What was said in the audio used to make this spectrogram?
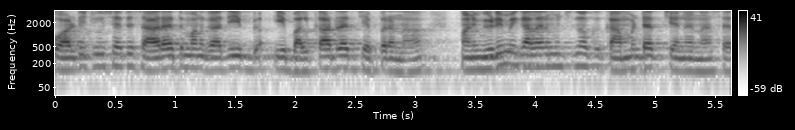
క్వాలిటీ చూసి అయితే సార్ అయితే మనకు అది ఈ బల్క్ ఆర్డర్ అయితే చెప్పారన్నా మన వీడియో మీకు ఎలా అనిపించిందో ఒక కామెంట్ అయితే చేయనన్నా సరే.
